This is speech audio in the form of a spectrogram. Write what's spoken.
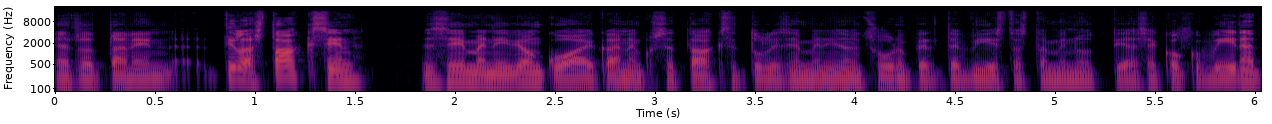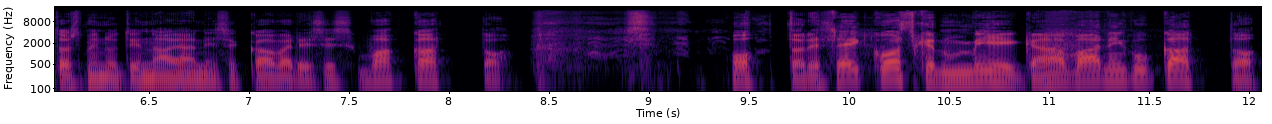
ja tota niin, tilasi taksin ja siinä meni jonkun aikaa ennen kuin se taksi tuli, se meni noin suurin piirtein 15 minuuttia. Ja se koko 15 minuutin ajan, niin se kaveri siis vaan katto moottori. Se ei koskenut mihinkään, hän vaan niin kuin katto.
